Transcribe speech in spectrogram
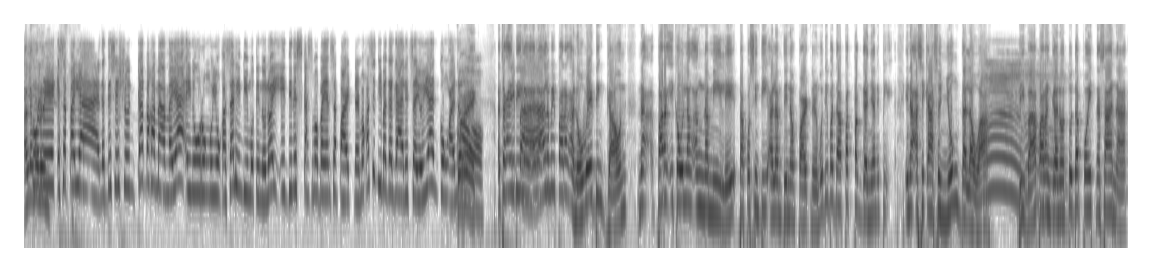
Alam mo yun, Correct. Isa pa yan. Nagdesisyon ka, baka mamaya, inurong mo yung kasal, hindi mo tinuloy. I-discuss mo ba yan sa partner mo? Kasi di magagalit sa'yo yan kung ano. Correct. At saka hindi Diba? lang, ala- alam mo yung parang ano, wedding gown, na parang ikaw lang ang namili, tapos hindi alam din ng partner mo. Di ba dapat pag ganyan, inaasikaso nyong dalawa? Mm, Di ba? mm, Parang mm. ganon to the point na sana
